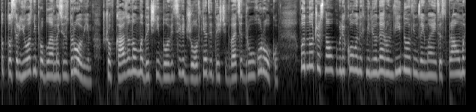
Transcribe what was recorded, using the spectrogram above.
тобто серйозні проблеми зі здоров'ям, що вказано в медичній довідці від жовтня 2022 року. Водночас на опублікованих мільйонером відео він займається справами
